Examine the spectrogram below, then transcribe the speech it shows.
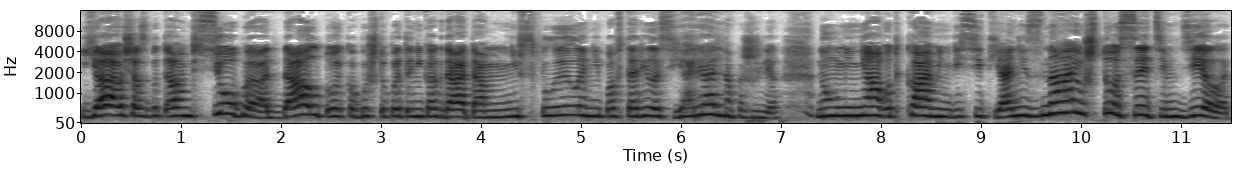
я сейчас бы там все бы отдал, только бы, чтобы это никогда там не всплыло, не повторилось. Я реально пожалел. Но у меня вот камень висит. Я не знаю, что с этим делать.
